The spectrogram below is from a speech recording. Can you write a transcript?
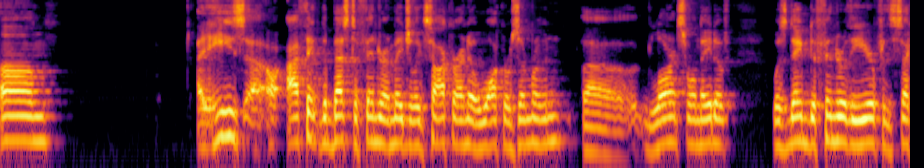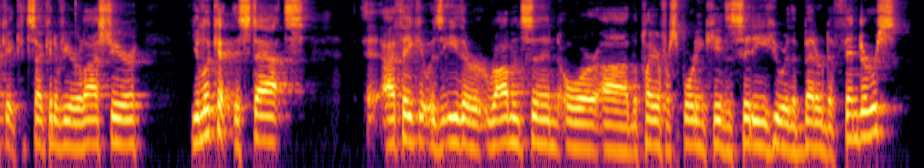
Um, he's, uh, I think, the best defender in Major League Soccer. I know Walker Zimmerman, uh, Lawrenceville native, was named Defender of the Year for the second consecutive year last year. You look at the stats I think it was either Robinson or uh, the player for Sporting Kansas City who were the better defenders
